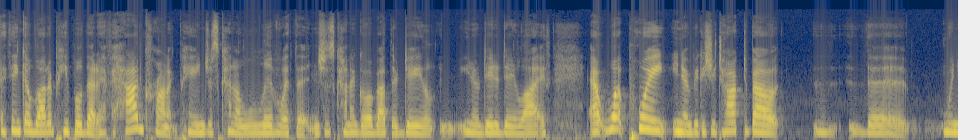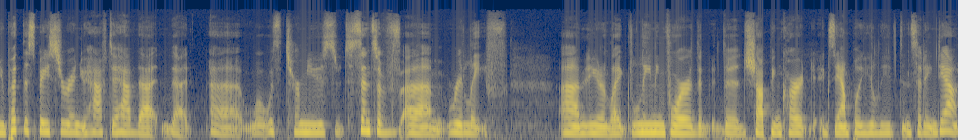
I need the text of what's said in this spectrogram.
I think a lot of people that have had chronic pain just kind of live with it and just kind of go about their day, you know, day to day life. At what point, you know, because you talked about the when you put the spacer in, you have to have that that uh, what was the term used sense of um, relief. Um, you know, like leaning forward, the, the shopping cart example you leave and sitting down.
